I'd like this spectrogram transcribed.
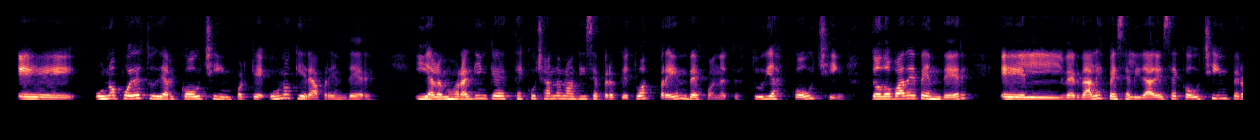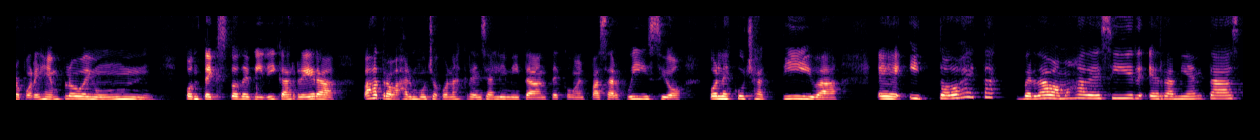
Eh, uno puede estudiar coaching porque uno quiere aprender. Y a lo mejor alguien que esté escuchando nos dice, pero que tú aprendes cuando tú estudias coaching. Todo va a depender, el, ¿verdad? La especialidad de ese coaching, pero por ejemplo, en un contexto de vida y carrera, vas a trabajar mucho con las creencias limitantes, con el pasar juicio, con la escucha activa eh, y todas estas, ¿verdad? Vamos a decir, herramientas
